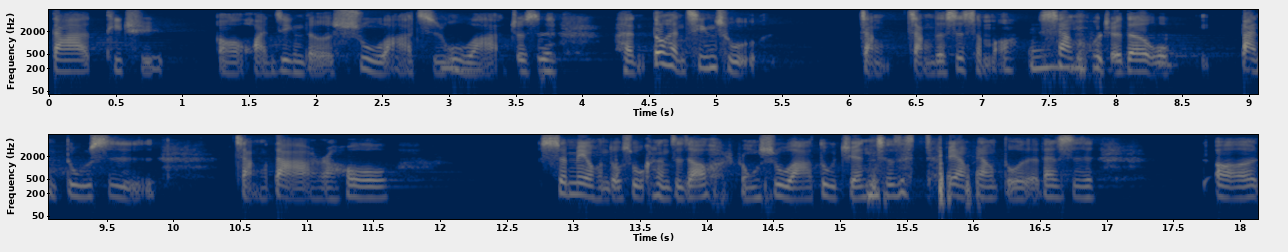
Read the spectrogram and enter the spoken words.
大家提取呃环境的树啊、植物啊，就是很都很清楚长长的是什么。像我觉得我半都市长大，然后。身边有很多树，可能只知道榕树啊、杜鹃，就是非常非常多的。但是，呃，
